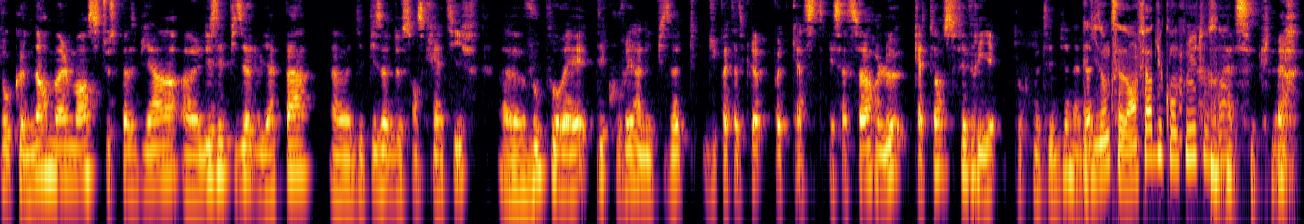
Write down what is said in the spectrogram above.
Donc euh, normalement, si tout se passe bien, euh, les épisodes où il n'y a pas euh, d'épisode de Sens Créatif, vous pourrez découvrir un épisode du Patate Club podcast. Et ça sort le 14 février. Donc notez bien la date. Dis donc, ça va en faire du contenu tout ça. c'est clair.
